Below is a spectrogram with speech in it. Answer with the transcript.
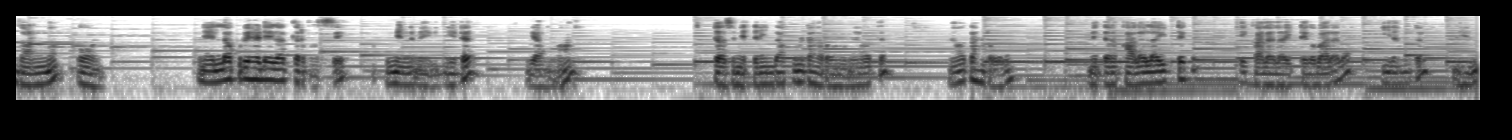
ගන්න ඕන්. එල්ලකුරේ හැඩේ ගත්තර පස්සේ අපි මෙන්න මේ විදියට යම්වා ටස මෙතනින් දකුණට හරවන නැවත නැවත හරවල මෙතන කලලයිට් එක ඒ කල ලයිට් එක බලලා ඊළඟට මෙහෙම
